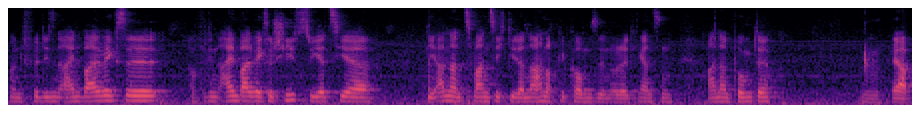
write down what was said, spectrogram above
und für diesen einen Ballwechsel, für den einen Ballwechsel schiebst du jetzt hier die anderen 20, die danach noch gekommen sind oder die ganzen anderen Punkte. Hm, ja,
